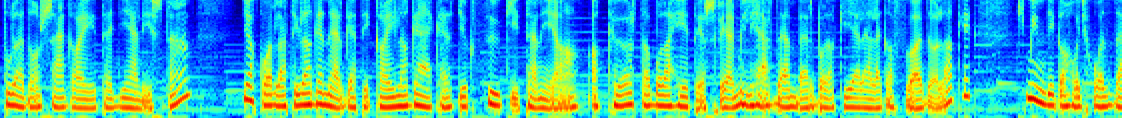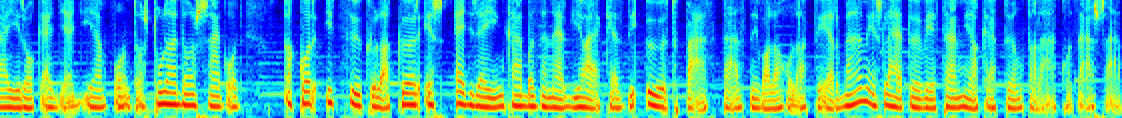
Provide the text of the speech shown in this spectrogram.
tulajdonságait egy ilyen listán, gyakorlatilag energetikailag elkezdjük szűkíteni a, a kört abból a 7,5 milliárd emberből, aki jelenleg a Földön lakik, és mindig, ahogy hozzáírok egy-egy ilyen fontos tulajdonságot, akkor itt szűkül a kör, és egyre inkább az energia elkezdi őt pásztázni valahol a térben, és lehetővé tenni a kettőnk találkozását.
